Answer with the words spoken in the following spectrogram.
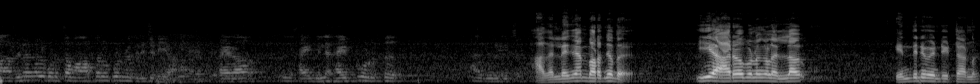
മാധ്യമങ്ങൾ കൊടുത്ത വാർത്തകൾക്കുള്ള തിരിച്ചടിയാണ് അതായത് ഈ ഹൈപ്പ് കൊടുത്ത് അതല്ലേ ഞാൻ പറഞ്ഞത്? ഈ ആരോപണങ്ങളെല്ലാം എന്തിനു വേണ്ടിയിട്ടാണ്?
